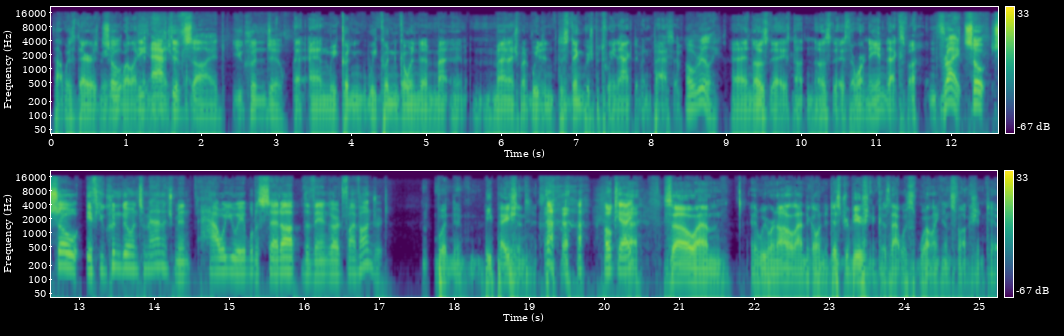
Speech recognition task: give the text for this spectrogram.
That was theirs being So the active side you couldn't do. Uh, and we couldn't we couldn't go into ma- management. We didn't distinguish between active and passive. Oh, really? Uh, in those days, not in those days, there weren't any index funds. Right. So so if you couldn't go into management, how were you able to set up the Vanguard 500? Would uh, be patient. Okay. So um, we were not allowed to go into distribution because that was Wellington's function too.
